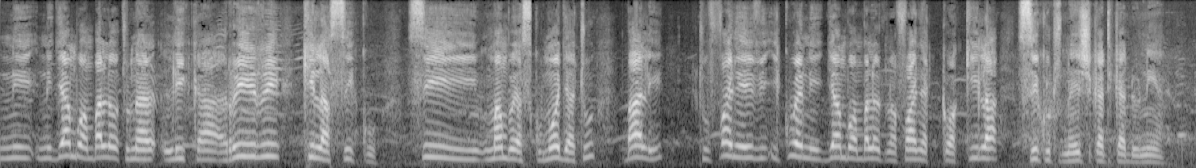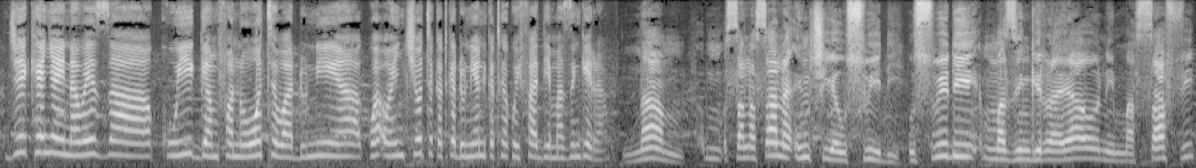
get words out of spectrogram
Ni, ni jambo ambalo tunalikariri kila siku, si mambo ya siku moja tu, bali tufanye hivi ikuwe ni jambo ambalo tunafanya kwa kila siku tunaishi katika dunia. Je, Kenya inaweza kuiga mfano wote wa dunia wa nchi yote katika duniani katika kuhifadhi mazingira? Naam, sana sana nchi ya Uswidi. Uswidi mazingira yao ni masafi.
